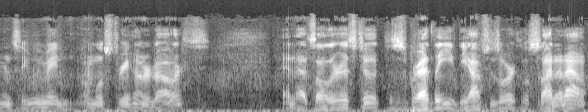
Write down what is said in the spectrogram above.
And see, we made almost $300. And that's all there is to it. This is Brad Lee, the Options Oracle, signing out.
